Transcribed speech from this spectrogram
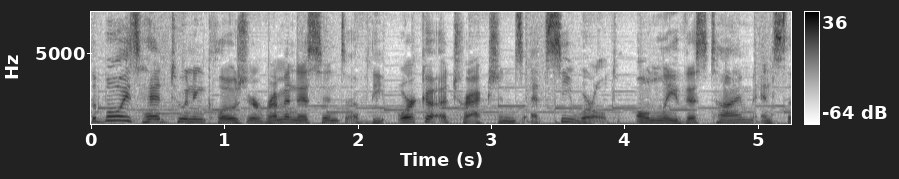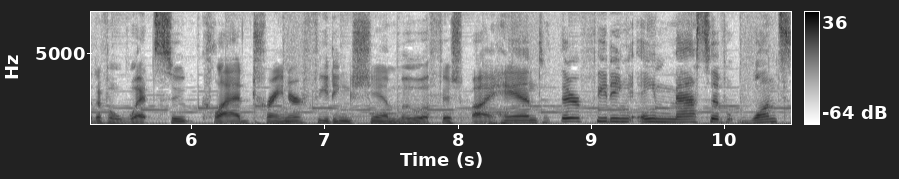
The boys head to an enclosure reminiscent of the orca attractions at SeaWorld, only this time, instead of a wetsuit clad trainer feeding Shamu a fish by hand, they're feeding a massive, once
